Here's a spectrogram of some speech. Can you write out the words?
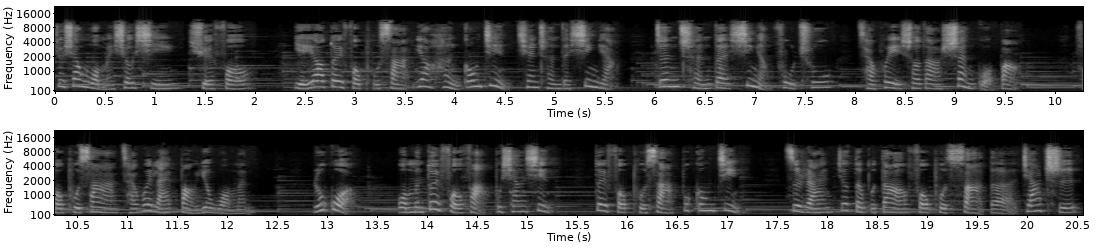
就像我们修行学佛，也要对佛菩萨要很恭敬、虔诚的信仰。真诚的信仰付出，才会收到善果报，佛菩萨才会来保佑我们。如果我们对佛法不相信，对佛菩萨不恭敬，自然就得不到佛菩萨的加持。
